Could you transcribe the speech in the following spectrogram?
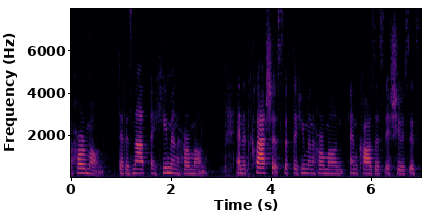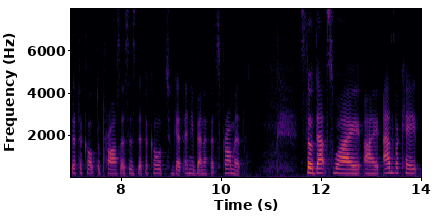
hormone, that is not a human hormone. And it clashes with the human hormone and causes issues. It's difficult to process, it's difficult to get any benefits from it. So that's why I advocate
